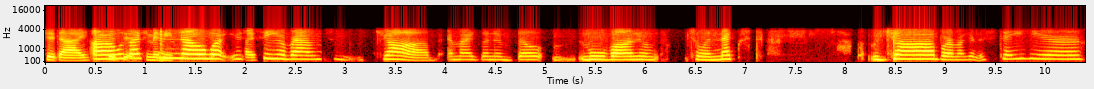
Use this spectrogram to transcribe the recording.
today. I would like mini- to know what you see around job. Am I going to build, move on to a next job, or am I going to stay here?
